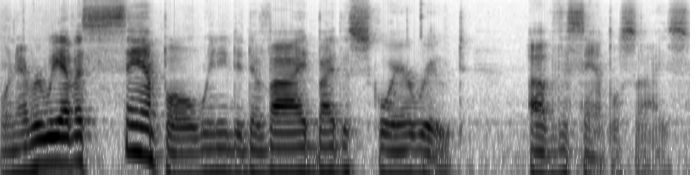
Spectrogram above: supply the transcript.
Whenever we have a sample, we need to divide by the square root of the sample size.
